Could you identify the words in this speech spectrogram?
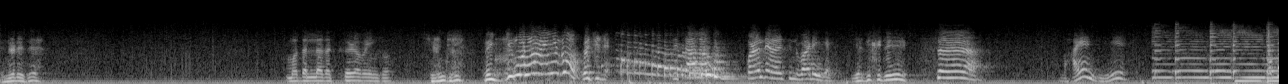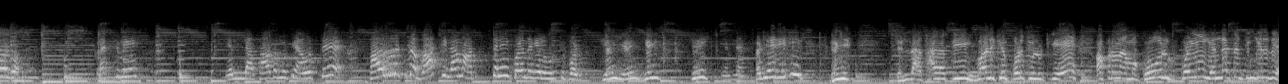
என்னடி இது? முதல்ல அதை கீழே வைங்கோ. குழந்தை அழைச்சிட்டு வாடிங்க. எதுக்குது சார் வாயண்டி. லட்சுமி எல்லா சாதமுட்டையும் அவுத்து பருக்க பாக்கி இல்லாம அத்தனை குழந்தைகளை ஊசி போடு. என்ன? எல்லா சாதத்தையும் இவாளுக்கே போட சொல்லிட்டியே அப்புறம் நம்ம கோவிலுக்கு போய் என்னத்தை திங்கிறது?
